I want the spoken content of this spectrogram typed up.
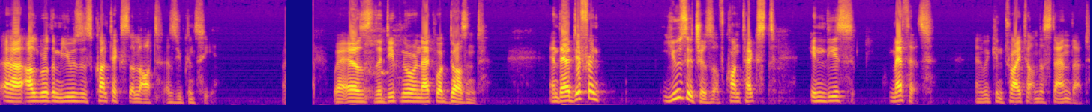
uh, algorithm uses context a lot, as you can see, whereas the deep neural network doesn't. And there are different usages of context in these methods, and we can try to understand that.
